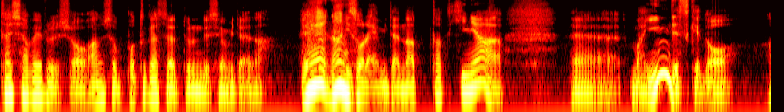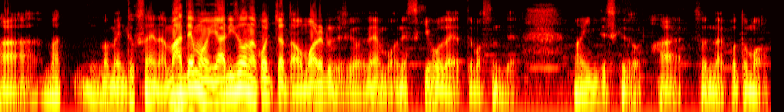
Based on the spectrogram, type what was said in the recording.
対喋るでしょあの人、ポッドキャストやってるんですよ、みたいな。えー、何それみたいになった時には、えー、まあいいんですけど、あまあ、まあめんどくさいな。まあでもやりそうなこっちゃとは思われるんですけどね。もうね、好き放題やってますんで。まあいいんですけど、はい。そんなことも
